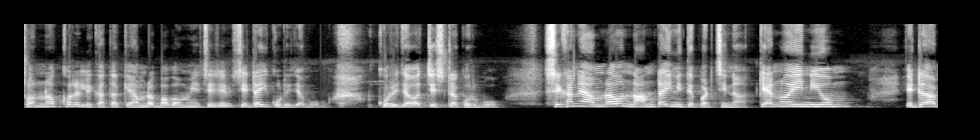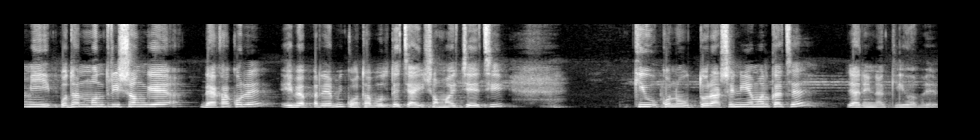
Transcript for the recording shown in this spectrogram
স্বর্ণাক্ষরে লেখা থাকে। আমরা বাবা মেয়ে সেটাই করে যাব, করে যাওয়ার চেষ্টা করব। সেখানে আমরা ওর নামটাই নিতে পারছি না। কেন এই নিয়ম? এটা আমি প্রধানমন্ত্রীর সঙ্গে দেখা করে এই ব্যাপারে আমি কথা বলতে চাই, সময় চেয়েছি। কি কোনো উত্তর আসেনি আমার কাছে। জানি না কি হবে।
